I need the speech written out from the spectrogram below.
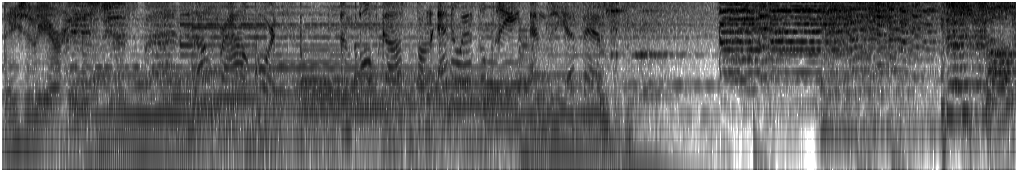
deze weer. Lang verhaal Een podcast van NOS op 3 en 3FM. De top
